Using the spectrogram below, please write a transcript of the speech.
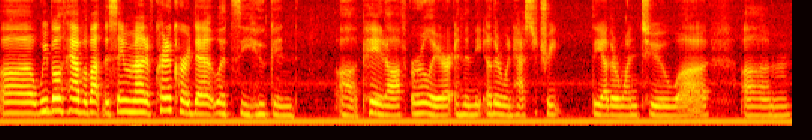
uh, we both have about the same amount of credit card debt. Let's see who can uh, pay it off earlier. And then the other one has to treat the other one to uh, um,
